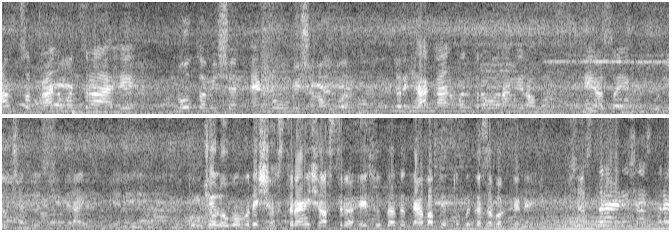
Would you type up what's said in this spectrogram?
आमचं कानमंत्र आहे no commission and no omission of work तर ह्या कानमंत्रावर आम्ही राहून हे असा एक उद्योग शिबिर आयोजित तुमच्या लोगोमध्ये शस्त्र आणि शास्त्र हे सुद्धा तर त्या बाबतीत तुम्ही कसं बघते शस्त्र आणि शास्त्र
